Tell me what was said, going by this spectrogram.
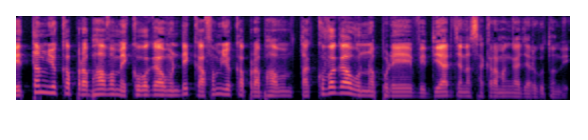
పిత్తం యొక్క ప్రభావం ఎక్కువగా ఉండి కఫం యొక్క ప్రభావం తక్కువగా ఉన్నప్పుడే విద్యార్జన సక్రమంగా జరుగుతుంది.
